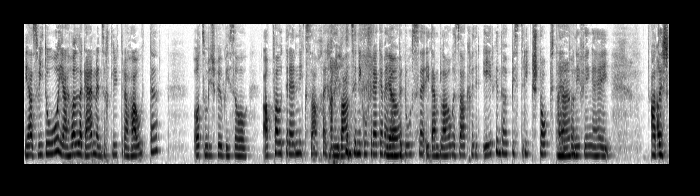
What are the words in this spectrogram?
Ich habe es wie du, ich habe gern, wenn sich die Leute daran halten. Auch zum Beispiel bei so Abfalltrennungssachen. Ich kann mich wahnsinnig aufregen, wenn Ja. jemand draussen in diesem blauen Sack wieder irgendetwas reingestopft hat, Aha. wo ich finde, hey, ah, das ist ein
